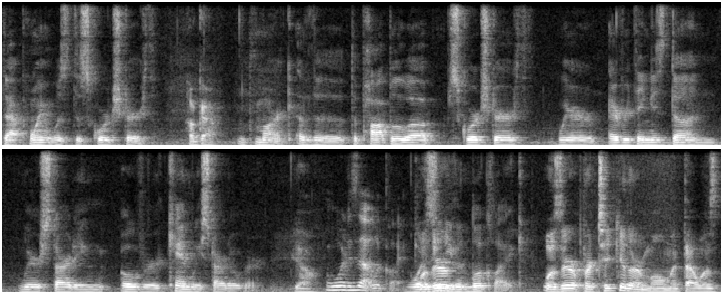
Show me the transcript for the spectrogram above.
that point was the scorched earth okay. mark of the the pot blew up, scorched earth where everything is done. We're starting over. Can we start over? Yeah. what does that look like? What Was does there- it even look like? Was there a particular moment that was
